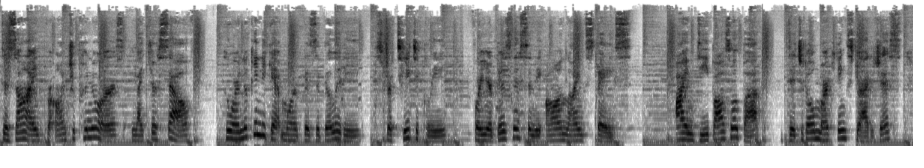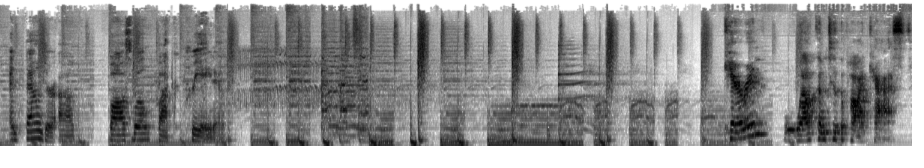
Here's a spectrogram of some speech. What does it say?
designed for entrepreneurs like yourself who are looking to get more visibility strategically for your business in the online space. I'm Dee Boswell Buck, digital marketing strategist and founder of Boswell Buck Creative. Karen, welcome to the podcast.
